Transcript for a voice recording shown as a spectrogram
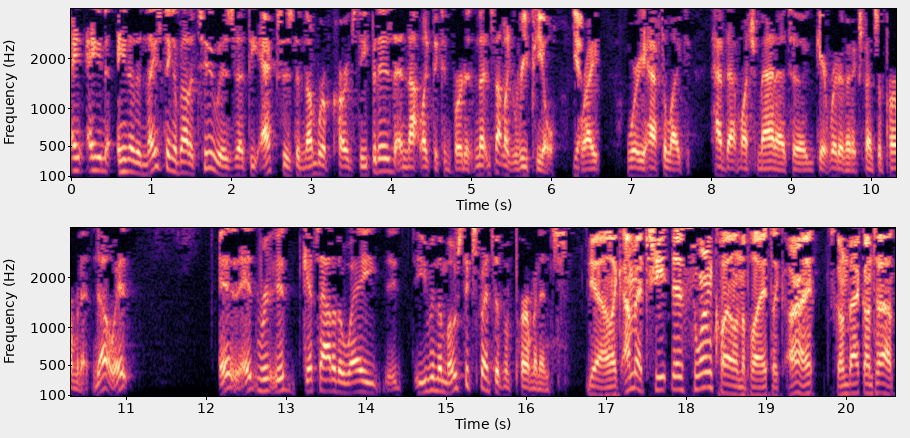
And, and, you know- you know the nice thing about it too is that the X is the number of cards deep it is, and not like the converted. It's not like repeal, Yeah. right? Where you have to like have that much mana to get rid of an expensive permanent. No, it it it, it gets out of the way. It, even the most expensive of permanents, yeah, like I'm gonna cheat this Wurmcoil in the play. It's like, all right, it's going back on top.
